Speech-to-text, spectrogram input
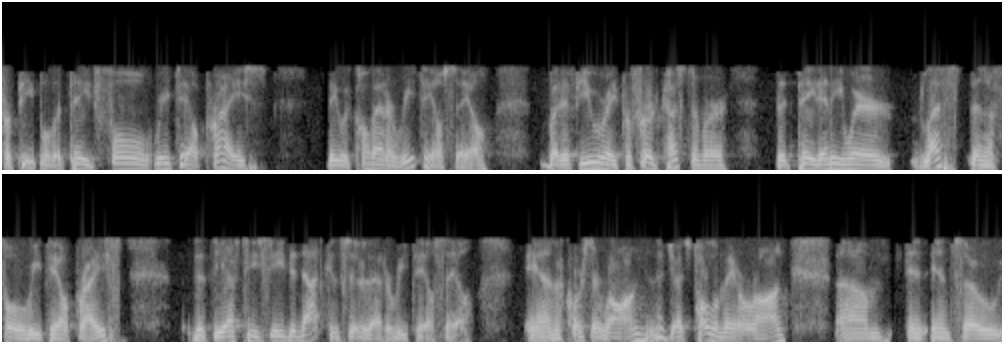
for people that paid full retail price. They would call that a retail sale. But if you were a preferred customer that paid anywhere less than a full retail price, that the FTC did not consider that a retail sale. And of course they're wrong, and the judge told them they were wrong. Um, and, and so,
